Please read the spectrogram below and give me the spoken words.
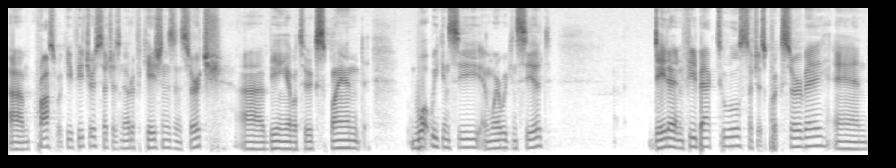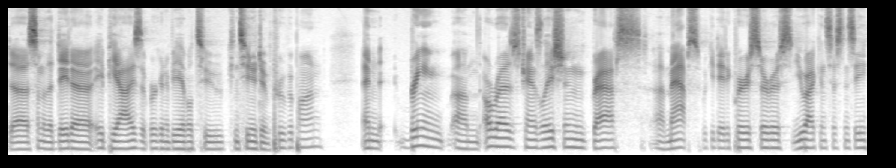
Um, Cross-wiki features such as notifications and search, uh, being able to expand what we can see and where we can see it, data and feedback tools such as Quick Survey and uh, some of the data APIs that we're going to be able to continue to improve upon. And bringing um, ORES, translation, graphs, uh, maps, Wikidata query service, UI consistency,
